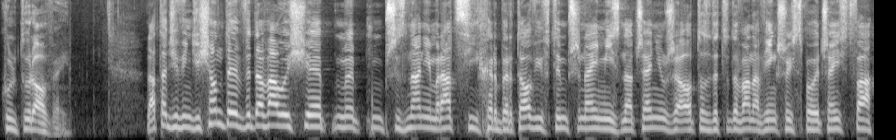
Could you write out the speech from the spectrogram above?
kulturowej. Lata 90. wydawały się przyznaniem racji Herbertowi, w tym przynajmniej znaczeniu, że oto zdecydowana większość społeczeństwa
